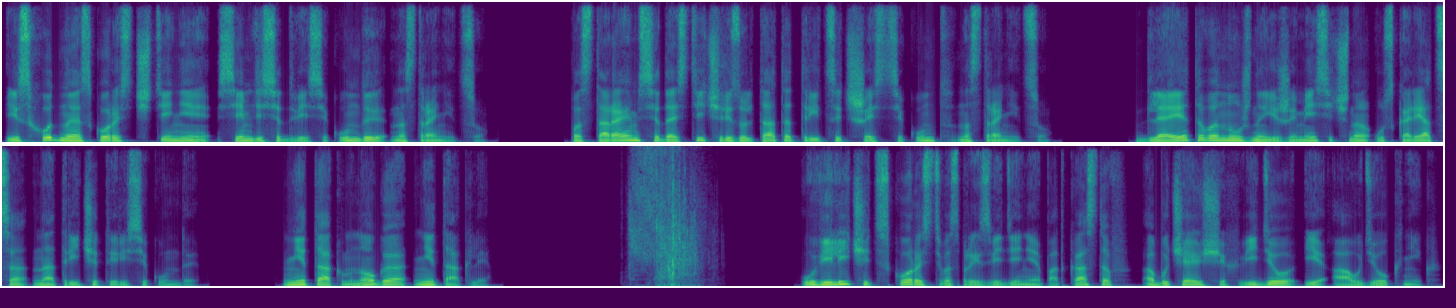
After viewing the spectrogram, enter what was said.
Исходная скорость чтения 72 секунды на страницу. Постараемся достичь результата 36 секунд на страницу. Для этого нужно ежемесячно ускоряться на 3-4 секунды. Не так много, не так ли? Увеличить скорость воспроизведения подкастов, обучающих видео и аудиокниг.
